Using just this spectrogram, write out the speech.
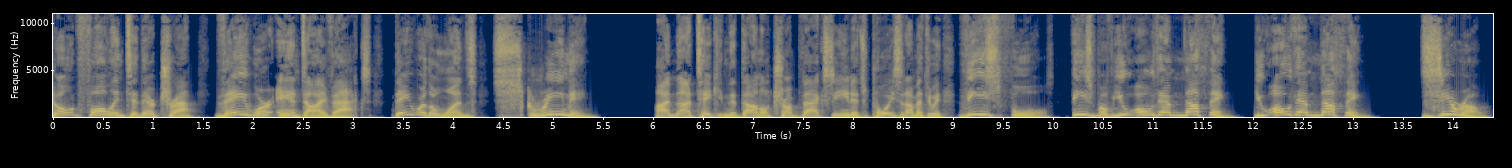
Don't fall into their trap. They were anti vax. They were the ones screaming, I'm not taking the Donald Trump vaccine. It's poison. I'm not doing it. These fools, these, you owe them nothing. You owe them nothing. Zero.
